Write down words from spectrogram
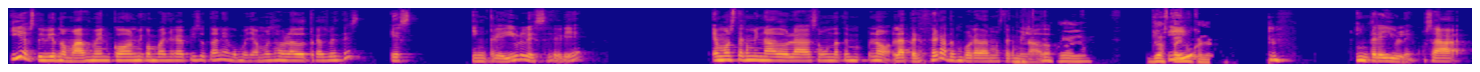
Y estoy viendo Mad Men con mi compañera de piso Tania, como ya hemos hablado otras veces. Es increíble serie. Hemos terminado la segunda no, la tercera temporada hemos terminado. Yo hasta ahí nunca Increíble. O sea,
